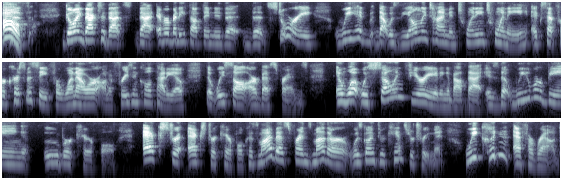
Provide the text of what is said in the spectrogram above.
oh. because Oh. Going back to that that everybody thought they knew that that story we had that was the only time in 2020 except for christmas eve for one hour on a freezing cold patio that we saw our best friends. And what was so infuriating about that is that we were being uber careful extra extra careful because my best friend's mother was going through cancer treatment. We couldn't f around.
